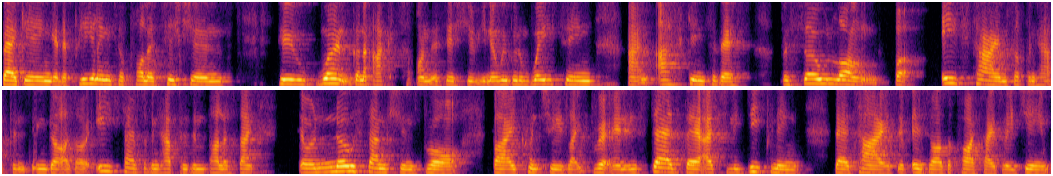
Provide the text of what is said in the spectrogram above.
begging and appealing to politicians who weren't going to act on this issue. You know, we've been waiting and asking for this for so long, but each time something happens in Gaza or each time something happens in Palestine, there are no sanctions brought by countries like Britain. Instead, they're actually deepening their ties with Israel's apartheid regime.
